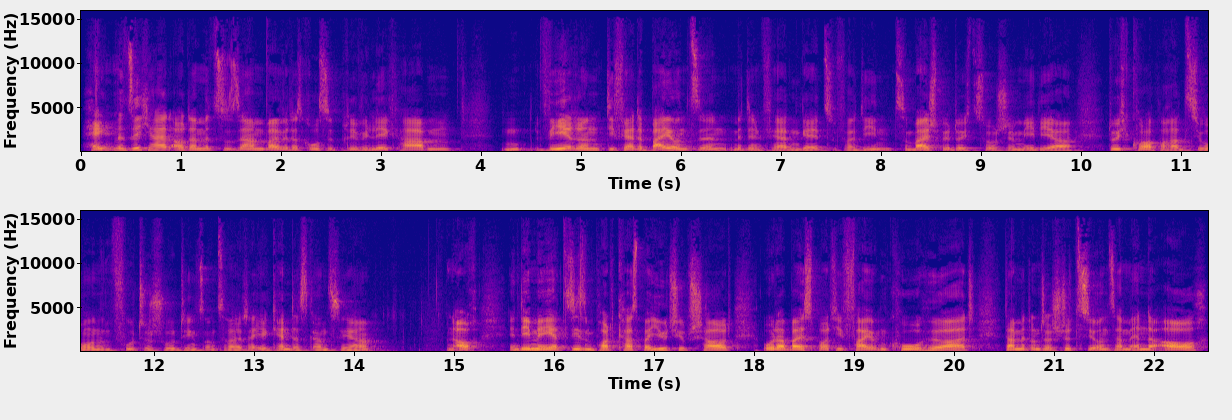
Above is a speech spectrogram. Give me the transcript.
Hängt mit Sicherheit auch damit zusammen, weil wir das große Privileg haben, während die Pferde bei uns sind, mit den Pferden Geld zu verdienen. Zum Beispiel durch Social Media, durch Kooperationen, Fotoshootings und so weiter. Ihr kennt das Ganze ja. Und auch indem ihr jetzt diesen Podcast bei YouTube schaut oder bei Spotify und Co. hört, damit unterstützt ihr uns am Ende auch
